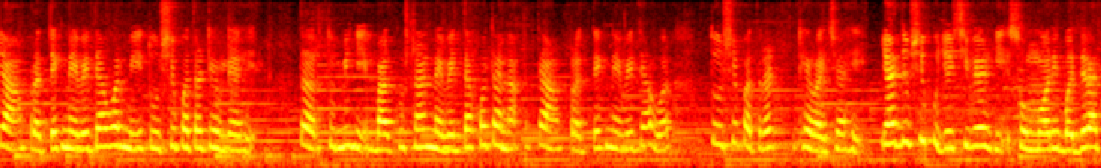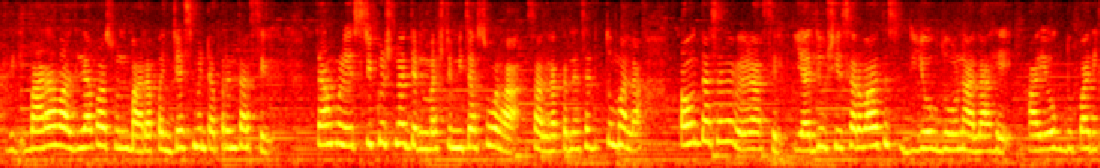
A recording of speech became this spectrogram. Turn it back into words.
या प्रत्येक नैवेद्यावर मी तुळशीपत्र ठेवले आहे. तर तुम्हीही बाळकृष्णाला नैवेद्य दाखवताना त्या प्रत्येक नैवेद्यावर तुळशीपत्र ठेवायचे आहे. या दिवशी पूजेची वेळ ही सोमवारी मध्यरात्री बारा वाजल्यापासून बारा पंचेचाळीस मिनिटापर्यंत असेल. त्यामुळे श्रीकृष्ण जन्माष्टमीचा सोहळा साजरा करण्यासाठी तुम्हाला पाऊण तासाचा वेळ असेल. या दिवशी सर्वात सिद्धी योग जुळून आला आहे. हा योग दुपारी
